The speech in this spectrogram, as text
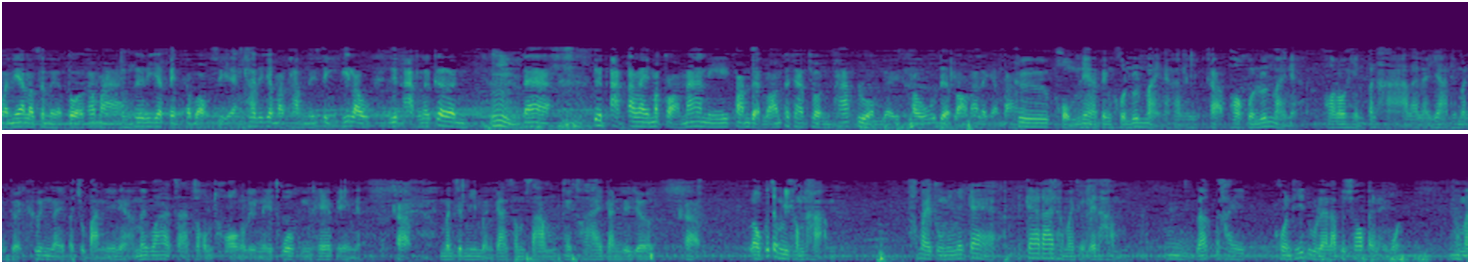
วันนี้เราเสนอตัวเข้ามาอืมเพื่อที่จะเป็นกระบอกเสียงครับเพื่อที่จะมาทำในสิ่งที่เราอึดอัดเหลือเกินอืมนะฮะอึดอัดอะไรมาก่อนหน้านี้ ความเดือดร้อนประชาชนภาพรวมเลยเขาเดือดร้อนอะไรกันบ้างคือผมเนี่ยเป็นคนรุ่นใหม่นะครับนี่ครับพอคนรุ่นใหม่เนี่ยพอเราเห็นปัญหาอะไรหลายอย่างที่มันเกิดขึ้นในปัจจุบันนี้เนี่ยไม่ว่าจะจอมทองหรือในทั่วกรุงเทพเองเนี่ยครับมันจะมีเหมือนการซ้ำๆคล้ายๆ กันเยอะครับๆ เราก็จะมีคำถามทำไมตรงนี้ไม่แก้ แก้ได้ทำไมถึงไม่ทำอืมแล้วใครคนที่ดูแลรับผิดชอบไปไหนหมดทำไม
